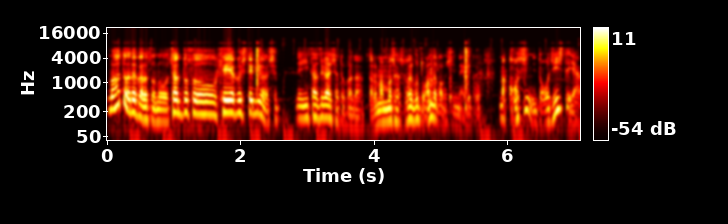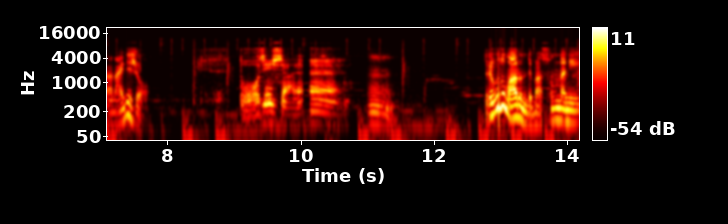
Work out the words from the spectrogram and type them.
まあ、あとはだから、その、ちゃんとその、契約してるような出、ね、印刷会社とかだったら、まあ、もしかしたらそういうことあるのかもしれないけど、まあ、個人、同人してやらないでしょ同人誌じゃね。う。うん。ということもあるんで、まあ、そんなに、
